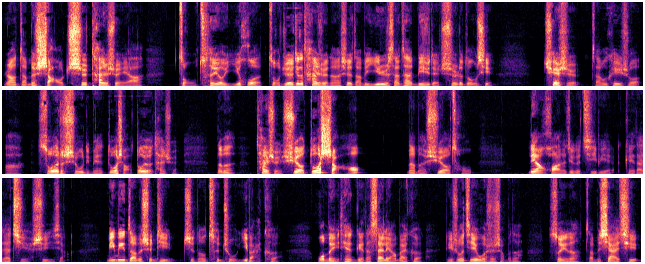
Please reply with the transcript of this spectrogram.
让咱们少吃碳水啊，总存有疑惑，总觉得这个碳水呢是咱们一日三餐必须得吃的东西。确实，咱们可以说啊，所有的食物里面多少都有碳水。那么碳水需要多少？那么需要从量化的这个级别给大家解释一下。明明咱们身体只能存储一百克，我每天给它塞两百克，你说结果是什么呢？所以呢，咱们下一期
